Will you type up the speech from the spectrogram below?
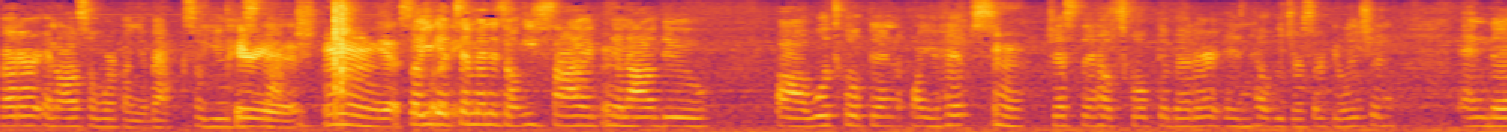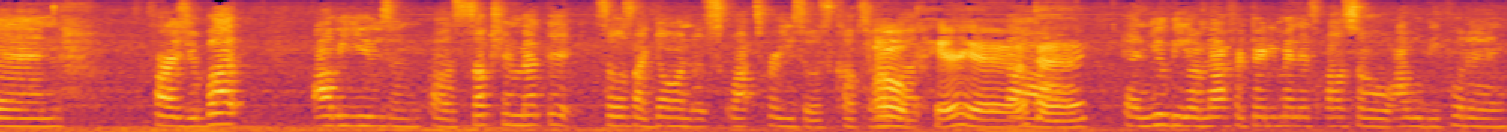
better and also work on your back. So you Period. get snatched. Mm, yes. So you get 10 minutes on each side, then Mhm. I'll do uh, wood sculpting on your hips need. Mhm. just to help sculpt it better and help with your circulation. And then, as far as your butt, I'll be using a suction method. So it's like doing the squats for you, so it's cups on your Oh, butt. period. Um, Okay. and you'll be on that for 30 minutes. Also, I will be putting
